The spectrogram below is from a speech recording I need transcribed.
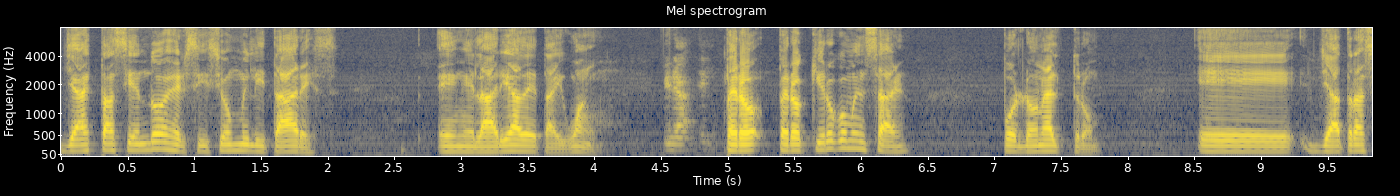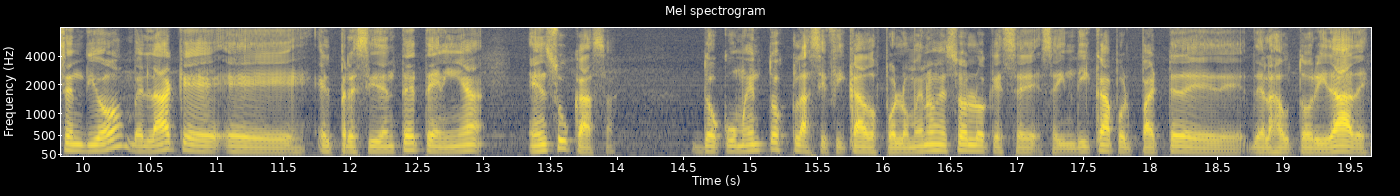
ya está haciendo ejercicios militares en el área de Taiwán. pero, pero quiero comenzar por Donald Trump. Eh, ya trascendió, ¿verdad?, que eh, el presidente tenía en su casa documentos clasificados, por lo menos eso es lo que se, se indica por parte de, de, las autoridades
